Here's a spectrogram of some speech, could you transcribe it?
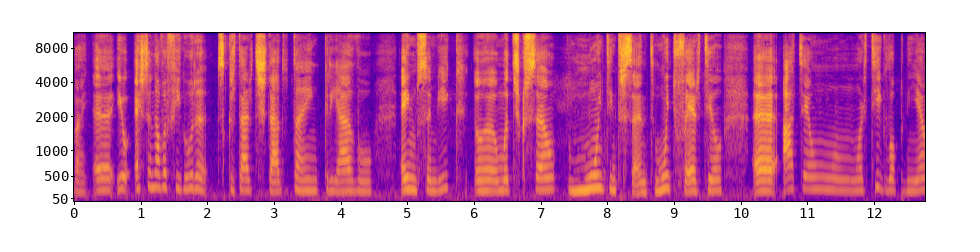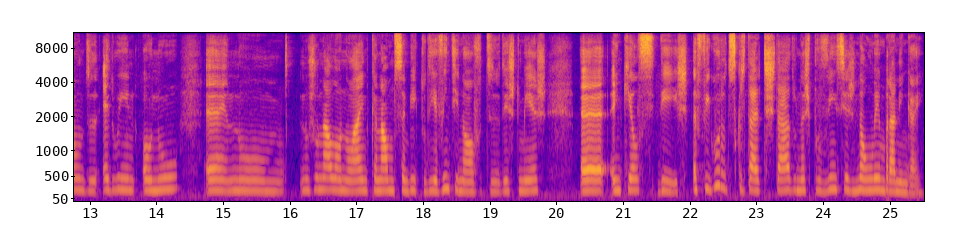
Bem, eh, eu, esta nova figura de secretário de Estado tem criado em Moçambique eh, uma discussão muito interessante, muito fértil. Eh, há até um, um artigo de opinião de Edwin Onu no, no jornal online Canal Moçambique do dia 29 de, deste mês, em que ele diz: A figura do secretário de Estado nas províncias não lembra a ninguém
